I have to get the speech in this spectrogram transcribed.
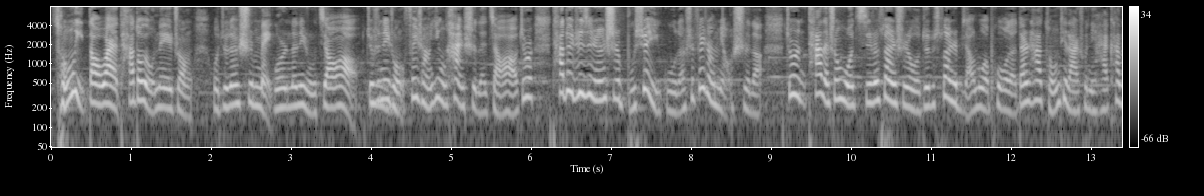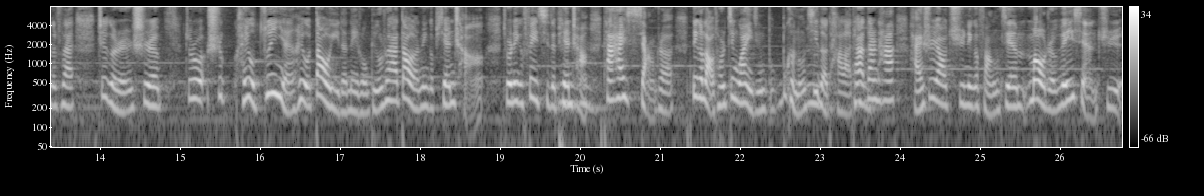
从里到外他都有那种我觉得是美国人的那种骄傲，就是那种非常硬汉式的骄傲，就是他对这些人是不屑一顾的，是非常藐视的。就是他的生活其实算是我觉得算是比较落魄的，但是他总体来说你还看得出来这个人是就是是很有尊严、很有道义的那种。比如说他到了那个片场，就是那个废弃的片场。他还想着那个老头，尽管已经不不可能记得他了，他但是他还是要去那个房间，冒着危险去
